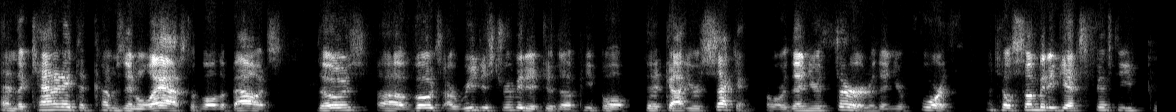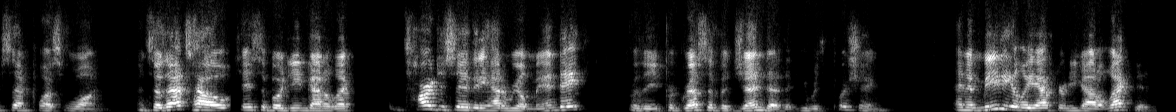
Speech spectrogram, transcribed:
and the candidate that comes in last of all the ballots, those uh, votes are redistributed to the people that got your second, or then your third, or then your fourth, until somebody gets 50% plus one. And so that's how Chesa Boudin got elected. It's hard to say that he had a real mandate for the progressive agenda that he was pushing. And immediately after he got elected,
